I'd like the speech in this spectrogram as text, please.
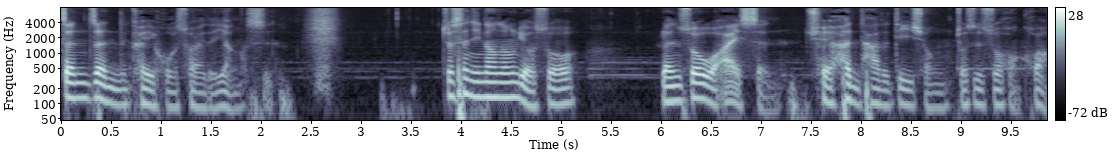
真正可以活出来的样式。就圣经当中有说，人说我爱神，却恨他的弟兄，就是说谎话；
